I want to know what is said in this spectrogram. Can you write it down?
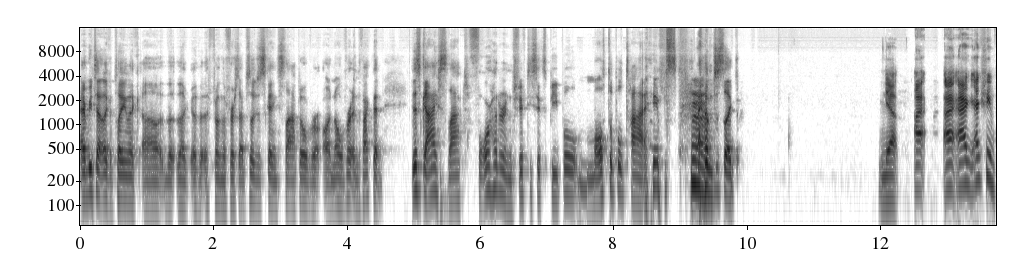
every time like playing like uh the, like uh, from the first episode just getting slapped over and over and the fact that this guy slapped 456 people multiple times and i'm just like Yeah. I, I I actually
